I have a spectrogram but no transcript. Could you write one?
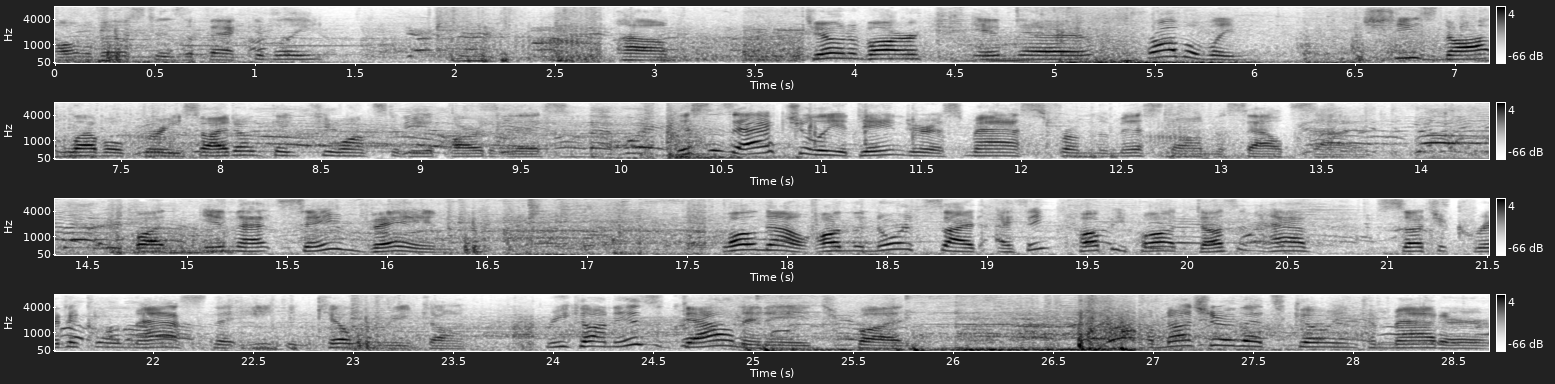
almost as effectively. Um, Joan of Arc in there, probably, she's not level 3, so I don't think she wants to be a part of this. This is actually a dangerous mass from the mist on the south side. But in that same vein, well, no, on the north side, I think Puppy Paw doesn't have such a critical mass that he can kill Recon. Recon is down in age, but I'm not sure that's going to matter.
